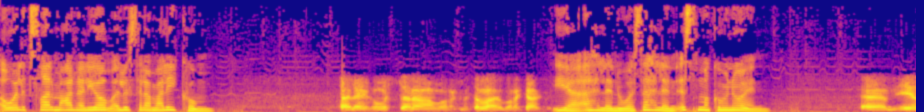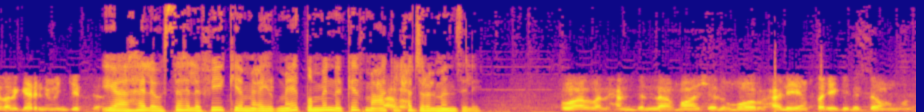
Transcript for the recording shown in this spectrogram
أول اتصال معنا اليوم. ألو السلام عليكم. عليكم السلام ورحمة الله وبركاته. يا أهلا وسهلا. اسمك من وين؟ معيض القرني من جدة. يا هلا وسهلا فيك يا معيض معيض طمنا كيف معاك الله. الحجر المنزلي؟ والله الحمد لله ماشي الأمور. حاليا في طريقي للدوام والله.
